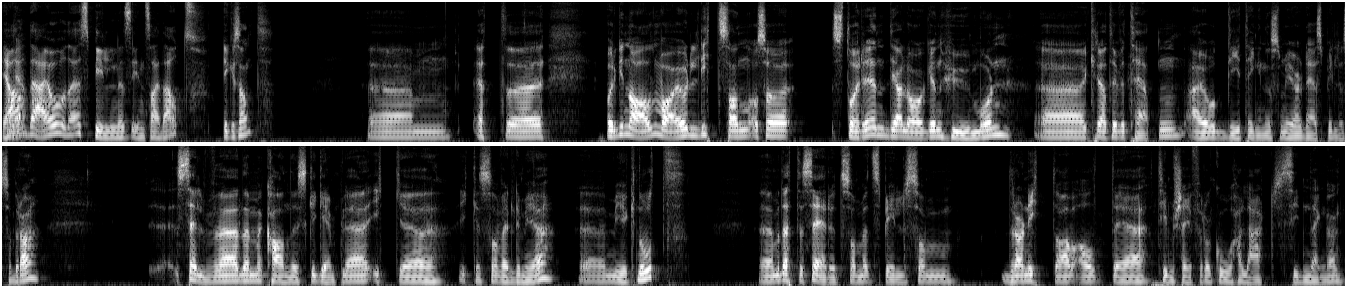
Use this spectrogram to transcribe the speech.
Ja, Ja. det er jo det er spillenes inside out. ikke sant? Um, et, originalen var jo litt sånn altså Storyen, dialogen, humoren, kreativiteten er jo de tingene som gjør det spillet så bra. Selve det mekaniske gameplayet ikke, ikke så veldig mye. eh, mye knot. Eh, men dette ser ut som et spill som drar nytte av alt det Tim Shafer og co. har lært siden den gang.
